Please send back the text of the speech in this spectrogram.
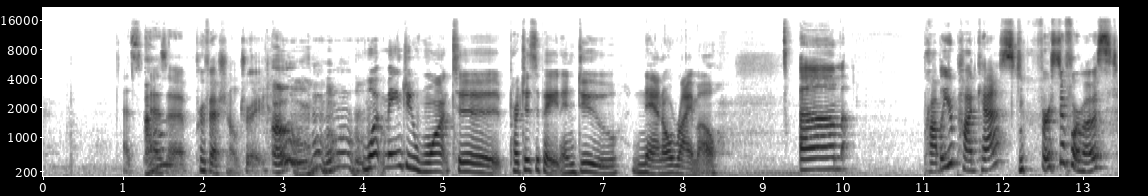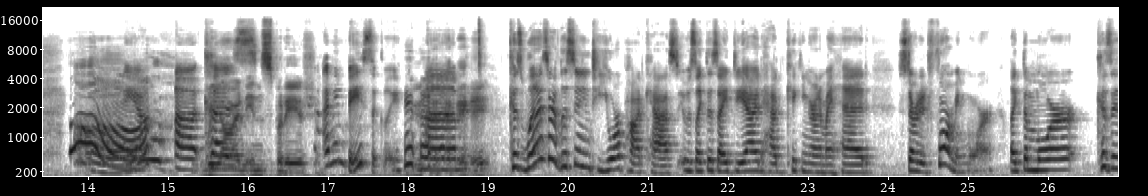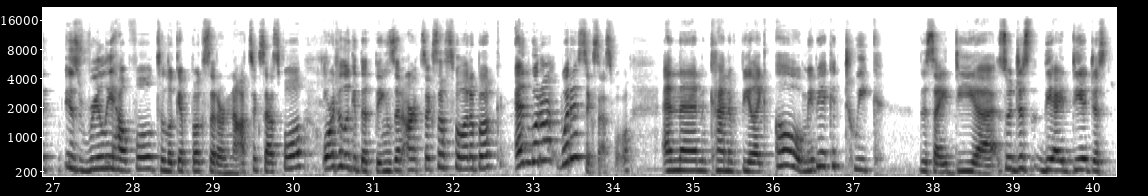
as as Oh. a professional trade. oh. What made you want to participate and do NaNoWriMo? Um, probably your podcast first and foremost. Oh. Yeah, uh, We are an inspiration. I mean, basically. Um, Because when I started listening to your podcast, it was like this idea I'd had kicking around in my head started forming more. Like the more, because it is really helpful to look at books that are not successful, or to look at the things that aren't successful in a book, and what are, what is successful, and then kind of be like, oh, maybe I could tweak this idea. So just the idea just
